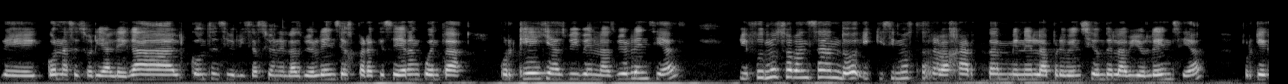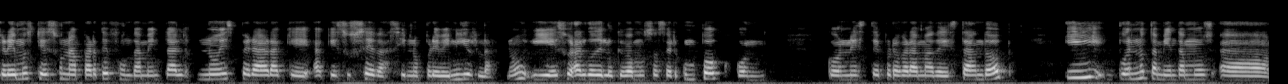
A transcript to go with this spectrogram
eh, con asesoría legal, con sensibilización en las violencias, para que se dieran cuenta porque ellas viven las violencias y fuimos avanzando y quisimos trabajar también en la prevención de la violencia porque creemos que es una parte fundamental, no esperar a que, a que suceda, sino prevenirla, ¿no? Y es algo de lo que vamos a hacer un poco con, con este programa de stand-up. Y bueno, también damos a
